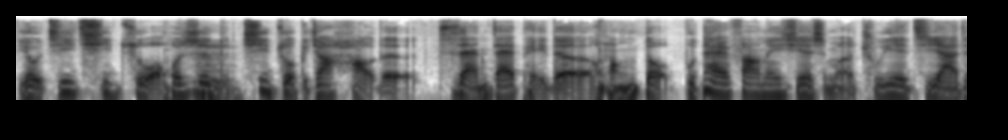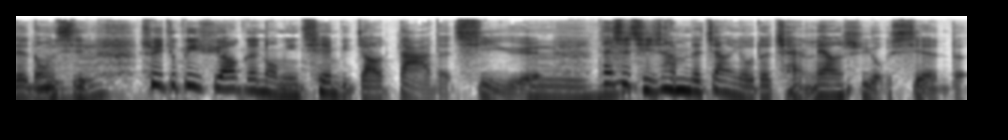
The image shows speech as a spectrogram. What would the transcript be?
有机契作，或者是气做比较好的自然栽培的黄豆，不太放那些什么除叶剂啊这些东西，所以就必须要跟农民签比较大的契约。但是其实他们的酱油的产量是有限的，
